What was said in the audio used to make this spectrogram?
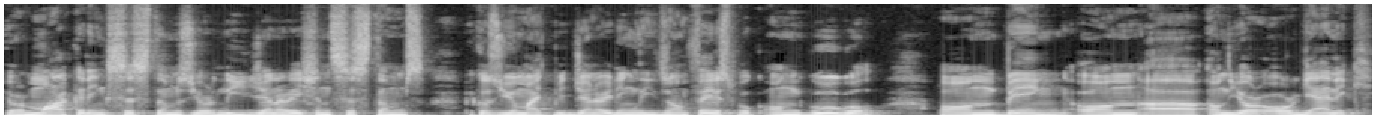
Your marketing systems, your lead generation systems, because you might be generating leads on Facebook, on Google, on Bing, on, uh, on your organic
